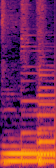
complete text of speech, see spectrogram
Música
